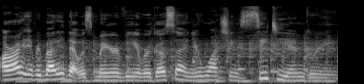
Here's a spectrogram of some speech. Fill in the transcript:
All right, everybody, that was Mayor Villaraigosa, and you're watching CTN Green.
